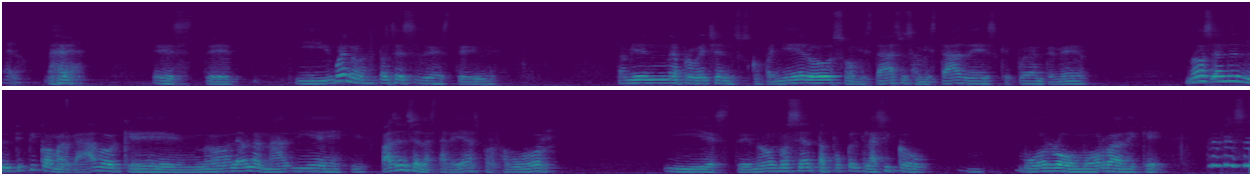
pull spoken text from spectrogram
Bueno. este. Y bueno, entonces, este. También aprovechen sus compañeros, su amistad, sus amistades que puedan tener. No sean el típico amargado que no le habla a nadie. Pásense las tareas, por favor y este, no, no sean tampoco el clásico morro o morra de que, profesor,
